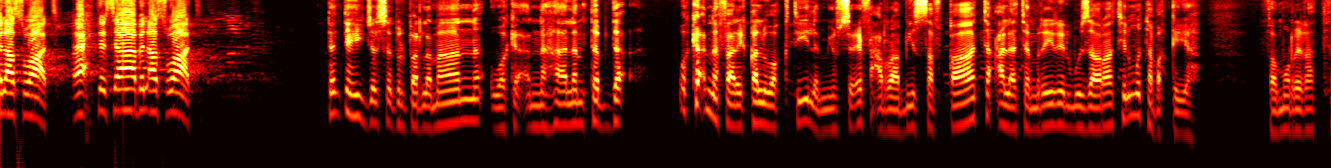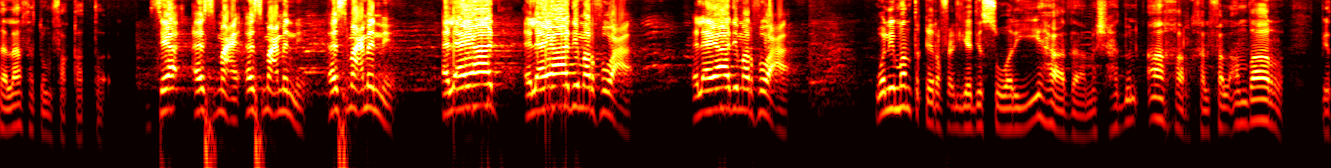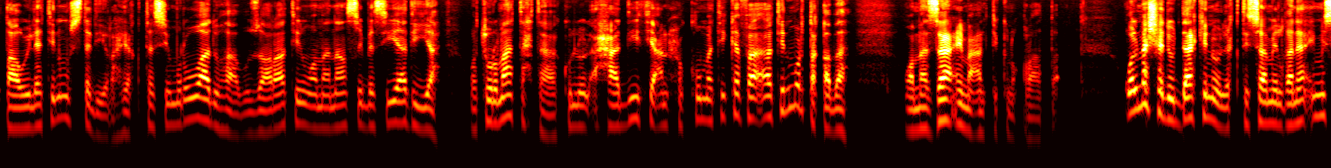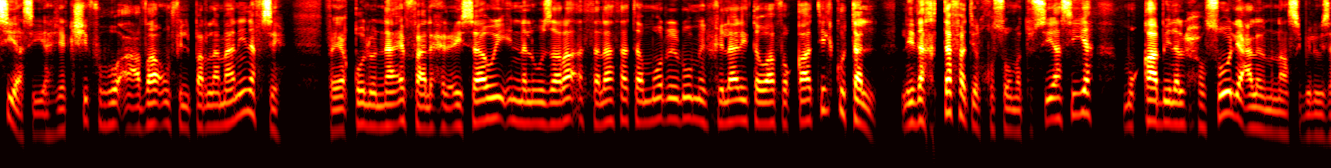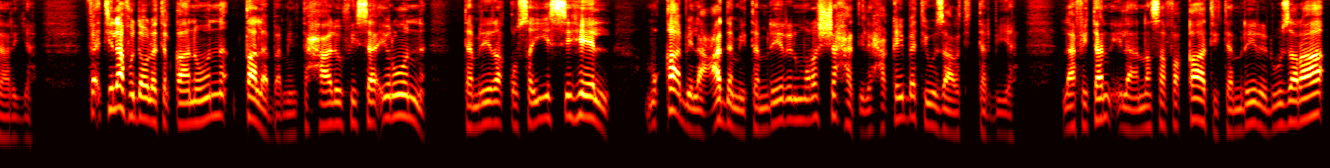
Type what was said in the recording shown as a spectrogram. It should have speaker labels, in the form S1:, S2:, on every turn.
S1: الأصوات احتساب الأصوات.
S2: تنتهي جلسة البرلمان وكأنها لم تبدأ وكأن فارق الوقت لم يسعف عرابي الصفقات على تمرير الوزارات المتبقية فمررت ثلاثة فقط.
S1: اسمع اسمع مني اسمع مني. الأياد الأيادي مرفوعة. الأيادي مرفوعة.
S2: ولمنطق رفع اليد الصوري هذا مشهد آخر خلف الأنظار. بطاولة مستديرة يقتسم روادها وزارات ومناصب سيادية وترمى تحتها كل الأحاديث عن حكومة كفاءات مرتقبة ومزاعم عن تكنوقراط. والمشهد الداكن لاقتسام الغنائم السياسية يكشفه أعضاء في البرلمان نفسه فيقول النائب فالح العيساوي إن الوزراء الثلاثة مرروا من خلال توافقات الكتل لذا اختفت الخصومة السياسية مقابل الحصول على المناصب الوزارية. فائتلاف دولة القانون طلب من تحالف سائرون تمرير قصي السهيل مقابل عدم تمرير المرشحة لحقيبة وزارة التربية لافتا إلى أن صفقات تمرير الوزراء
